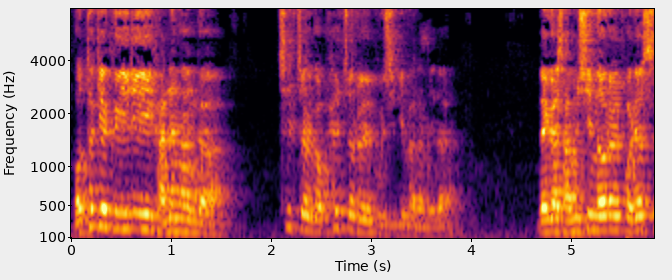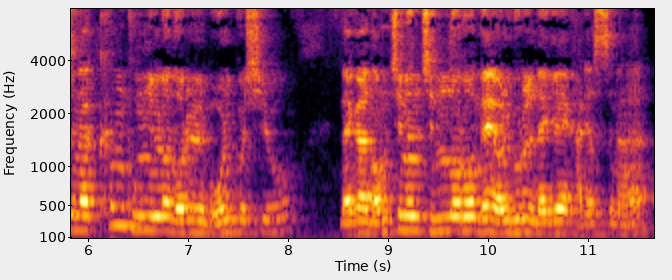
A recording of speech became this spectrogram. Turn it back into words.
어떻게 그 일이 가능한가? 7절과 8절을 보시기 바랍니다. 내가 잠시 너를 버렸으나 큰 국률로 너를 모을 것이요 내가 넘치는 진노로 내 얼굴을 내게 가렸으나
